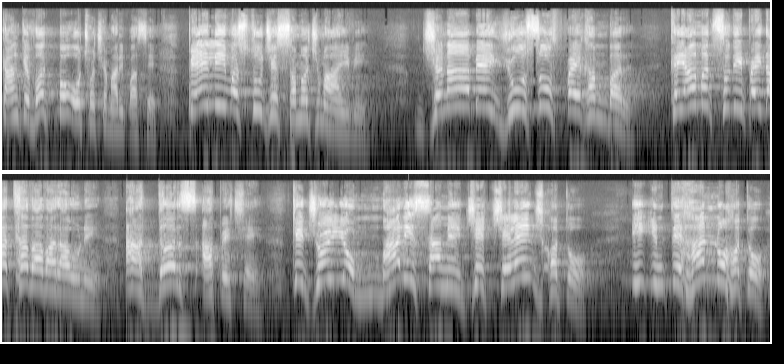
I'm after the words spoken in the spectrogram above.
કારણ કે વખત બહુ ઓછો છે મારી પાસે. પહેલી વસ્તુ જે સમજમાં આવી, જનાબે યુસુફ પૈગંબર કયામત સુધી પેદા થવા વાળાઓને આ દર્શ આપે છે કે જોઈ મારી સામે જે ચેલેન્જ હતો એ ઇમ્તિહાનનો હતો,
